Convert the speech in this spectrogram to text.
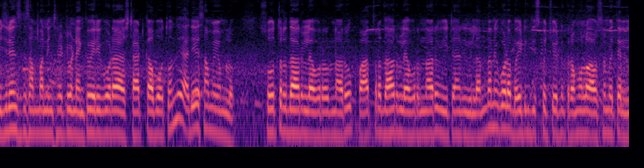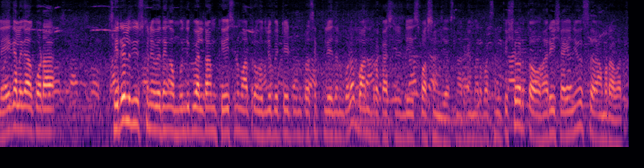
విజిలెన్స్కి సంబంధించినటువంటి ఎంక్వైరీ కూడా స్టార్ట్ కాబోతుంది. అదే సమయంలో సూత్రధారులు ఎవరున్నారు పాత్రధారులు ఎవరున్నారు వీటని వీళ్ళందరినీ కూడా బయటకు తీసుకొచ్చే క్రమంలో అవసరమైతే లీగల్గా కూడా చర్యలు తీసుకునే విధంగా ముందుకు వెళ్ళడం కేసును మాత్రం వదిలిపెట్టేటువంటి ప్రసక్తి లేదని కూడా భాను ప్రకాష్ రెడ్డి స్పష్టం చేస్తున్నారు. కెమెరా పర్సన్ కిషోర్తో హరీష్ ఐ న్యూస్ అమరావతి.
